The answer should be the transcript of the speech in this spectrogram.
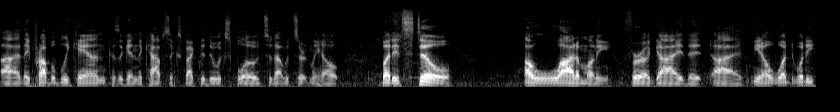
Uh, they probably can because again, the cap's expected to explode, so that would certainly help. But it's still a lot of money for a guy that uh, you know what what he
